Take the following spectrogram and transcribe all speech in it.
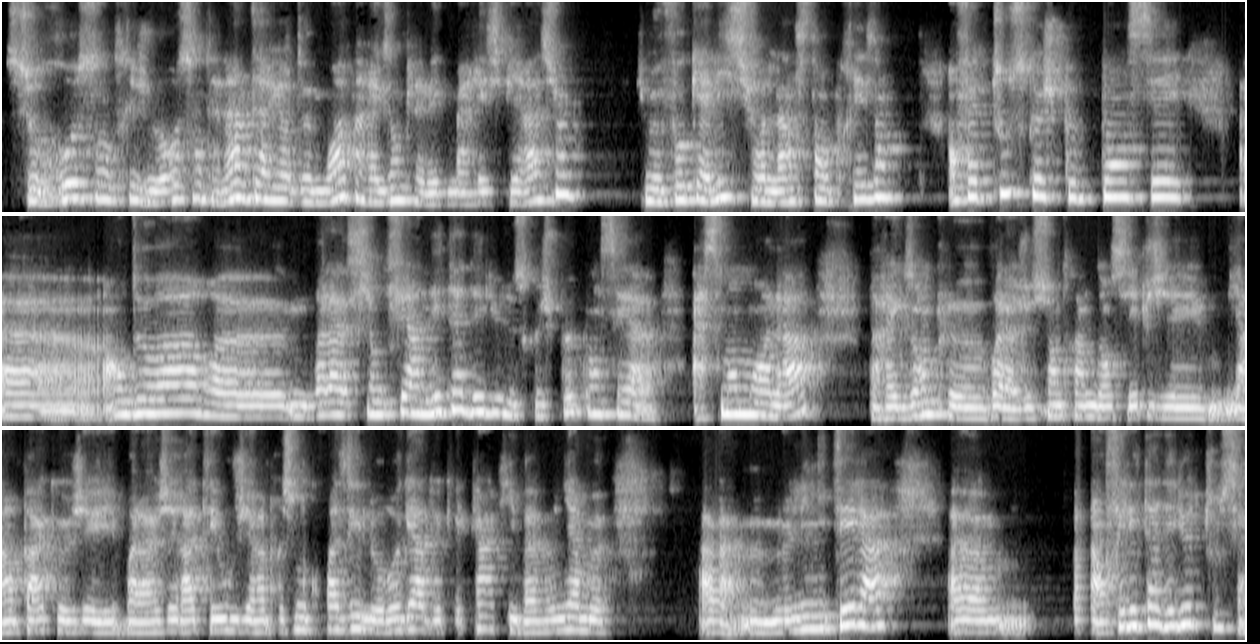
se recentrer, je me ressens à l'intérieur de moi, par exemple avec ma respiration je me focalise sur l'instant présent. En fait, tout ce que je peux penser euh, en dehors, euh, voilà, si on fait un état des lieux de ce que je peux penser à, ce moment-là, par exemple, euh, voilà, je suis en train de danser, puis il y a un pas que j'ai, voilà, j'ai raté ou j'ai l'impression de croiser le regard de quelqu'un qui va venir me, voilà, me, limiter là. On fait l'état des lieux de tout ça.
